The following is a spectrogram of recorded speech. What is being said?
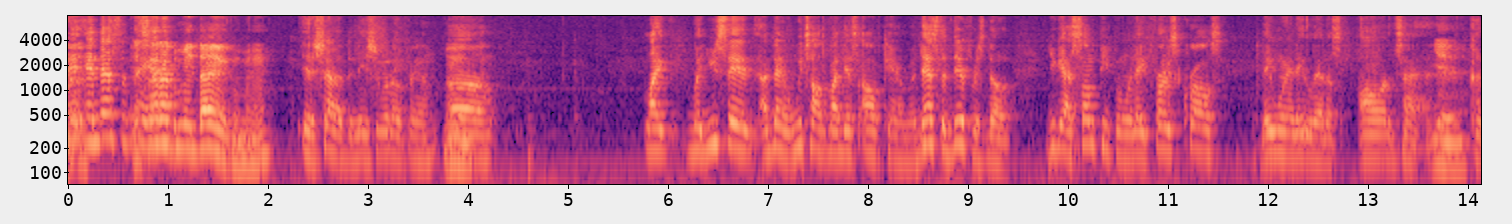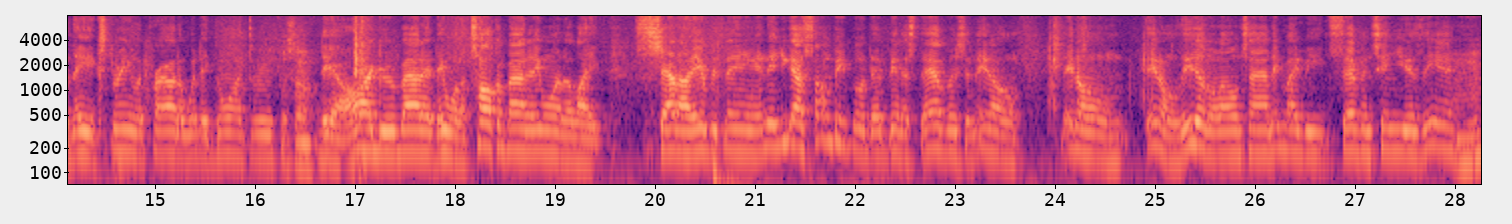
us. And, and that's the And thing. shout out to Miss Davis, man. Yeah, shout out Denisha. What up, fam? Yeah. Uh, like, but you said I think we talked about this off camera. That's the difference, though. You got some people when they first cross, they win they let us all the time. Yeah. Cause they extremely proud of what they're going through. For sure. They argue about it. They want to talk about it. They want to like shout out everything. And then you got some people that been established and they don't. They don't. They don't live a long time. They might be seven, ten years in, Mhm.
